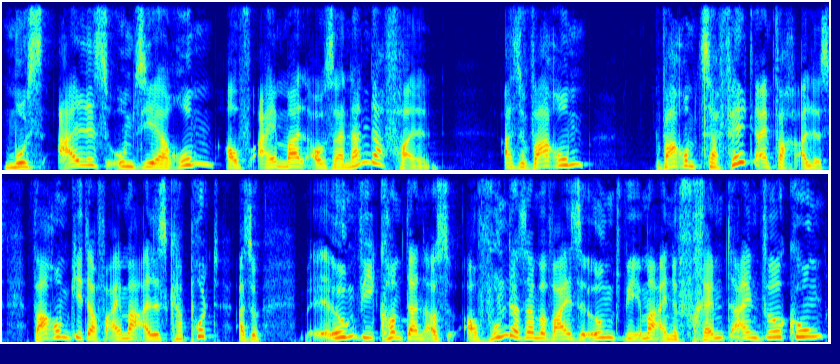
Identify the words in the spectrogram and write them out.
muss alles um sie herum auf einmal auseinanderfallen? Also warum, warum zerfällt einfach alles? Warum geht auf einmal alles kaputt? Also irgendwie kommt dann aus, auf wundersame Weise irgendwie immer eine Fremdeinwirkung,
